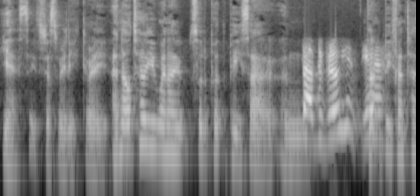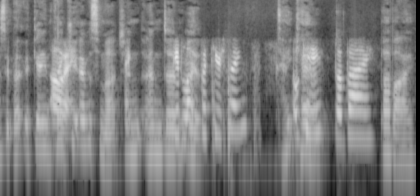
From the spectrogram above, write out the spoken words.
yes, it's just really great. And I'll tell you when I sort of put the piece out, and That'd be brilliant. Yeah. that'd be fantastic. But again, All thank right. you ever so much. And and um, Good luck yeah, with your things. take okay. care. Bye bye. Bye bye.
